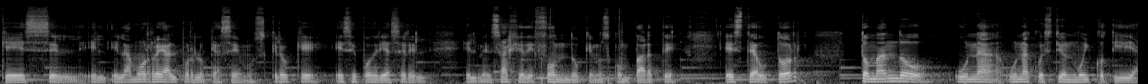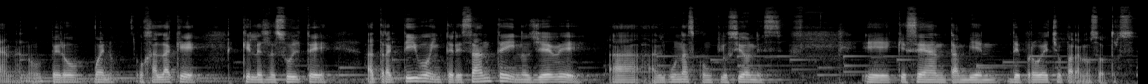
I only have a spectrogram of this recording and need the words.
que es el, amor real por lo que hacemos. Creo que ese podría ser el, mensaje de fondo que nos comparte este autor, tomando una, una cuestión muy cotidiana, ¿no? Pero bueno, ojalá que, que les resulte atractivo, interesante y nos lleve a algunas conclusiones eh, que sean también de provecho para nosotros.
